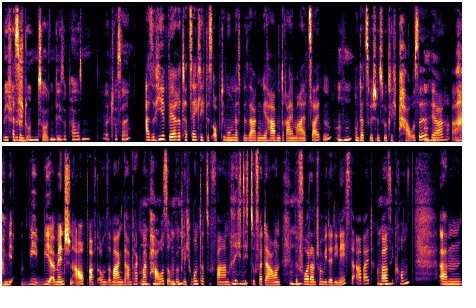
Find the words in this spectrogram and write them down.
wie viele also, Stunden sollten diese Pausen etwa sein? Also hier wäre tatsächlich das Optimum, dass wir sagen, wir haben drei Mahlzeiten mhm. und dazwischen ist wirklich Pause. Mhm. Ja, wie, wie wir Menschen auch, braucht auch unser Magen-Darm-Trakt mal mhm. Pause, um mhm. wirklich runterzufahren, mhm. richtig zu verdauen, mhm. bevor dann schon wieder die nächste Arbeit quasi kommt. Ähm,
